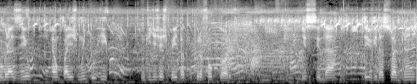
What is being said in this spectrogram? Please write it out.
O Brasil é um país muito rico no que diz respeito à cultura folclórica. Isso se dá devido à sua grande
